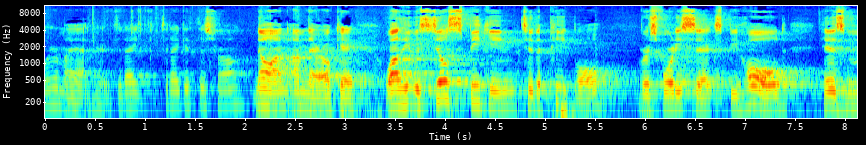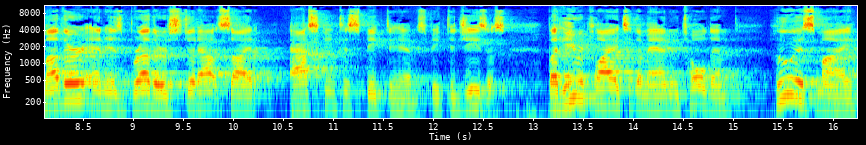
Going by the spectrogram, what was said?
where am I at here? Did I, did I get this wrong? No, I'm, I'm there. Okay. While he was still speaking to the people, verse 46 Behold, his mother and his brothers stood outside asking to speak to him, speak to Jesus. But he replied to the man who told him, Who is my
